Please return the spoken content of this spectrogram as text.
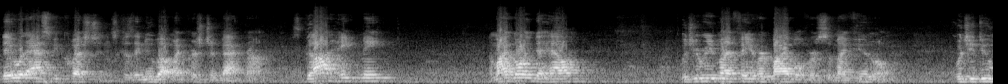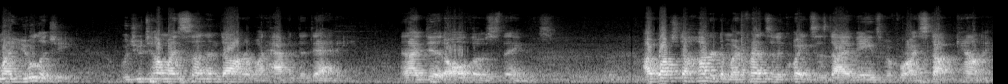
they would ask me questions because they knew about my Christian background. Does God hate me? Am I going to hell? Would you read my favorite Bible verse at my funeral? Would you do my eulogy? Would you tell my son and daughter what happened to daddy? And I did all those things. I watched a hundred of my friends and acquaintances die of AIDS before I stopped counting.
